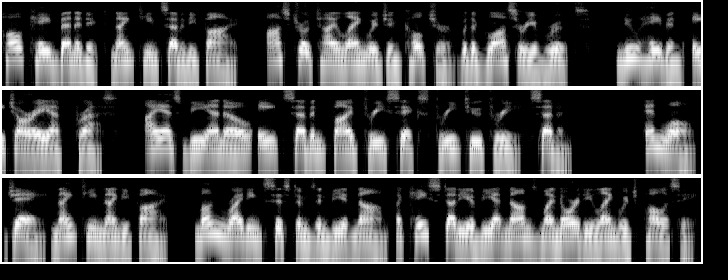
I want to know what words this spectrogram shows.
Paul K. Benedict 1975. Austro-Thai Language and Culture, with a Glossary of Roots. New Haven, HRAF Press. ISBN 0-87536-323-7. Enwall, J. 1995. Hmong Writing Systems in Vietnam, a case study of Vietnam's minority language policy.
